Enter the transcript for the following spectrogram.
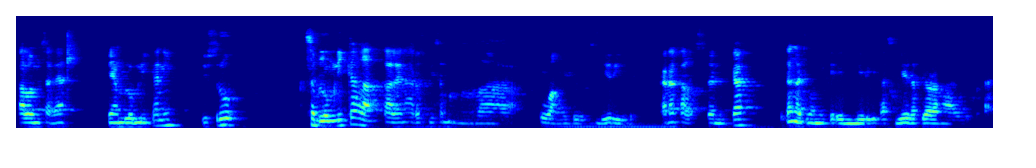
Kalau misalnya yang belum nikah nih, justru sebelum nikah lah kalian harus bisa mengelola uang itu sendiri. Karena kalau sudah nikah, kita nggak cuma mikirin diri kita sendiri tapi orang lain gitu kan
